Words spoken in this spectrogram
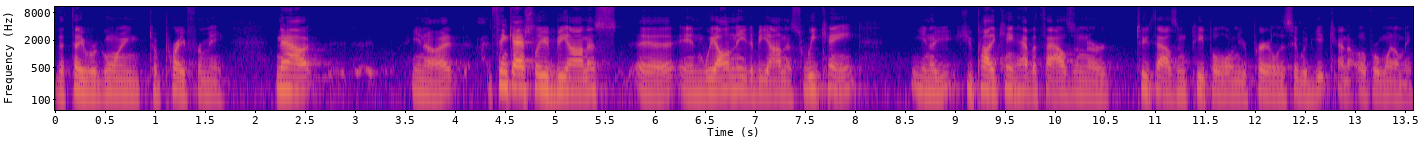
that they were going to pray for me. Now, you know, I, I think Ashley would be honest, uh, and we all need to be honest. We can't, you know, you, you probably can't have a thousand or two thousand people on your prayer list. It would get kind of overwhelming.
